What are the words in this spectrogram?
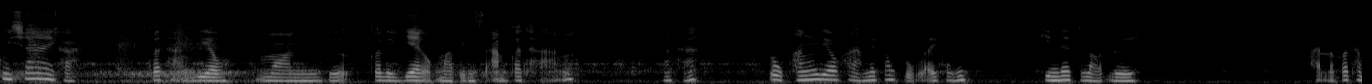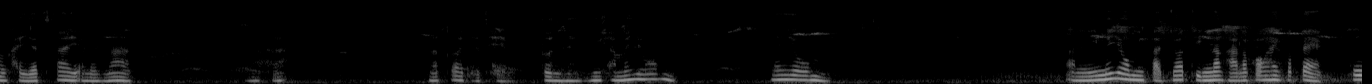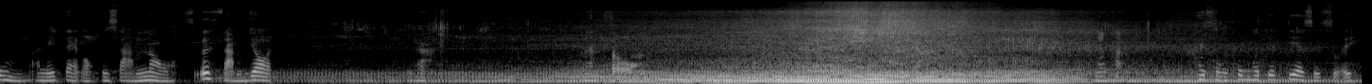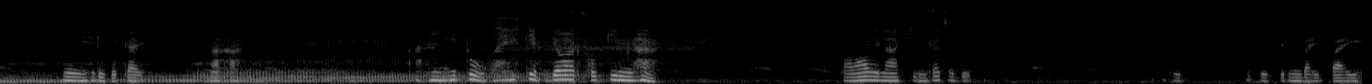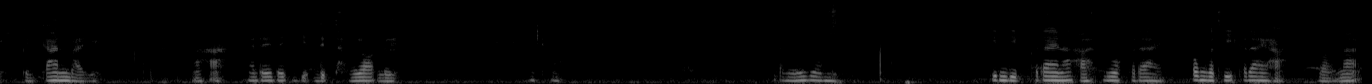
กุยช่ายค่ะ กระถางเดียวมอนเยอะก็เลยแยกออกมาเป็นสามกระถางนะคะ ปลูกครั้งเดียวค่ะ ไม่ต้องปลูกหลายหนกินได้ตลอดเลย ผัดแล้วก็ทำไข่ยัดไส้อร่อยมากนะคะ แล้วก็เดี๋ยวแถมต้นหนึ่งนี่ค่ะมะยมมะยม อันนี้มะยมตัดยอดทิ้งนะคะ แล้วก็ให้เขาแตก พุ่ม อันนี้แตกออกเป็นสามหน่อเอ้ยสามยอดนี่ค่ะอันสองนะคะให้ทรงพุ่มเขาเตี้ยๆสวยๆ นี่ให้ดูไกลๆนะคะ อันนี้ปลูกไว้เก็บยอดเขากินค่ะ แต่ว่าเวลากินก็จะเด็ด เด็ด เด็ดเป็นใบใบๆเป็นก้านใบนะคะ ไม่ได้ได้เด็ดเด็ดทั้งยอดเลยนะคะใบมะยม กินดิบก็ได้นะคะ ลวกก็ได้ ต้มกะทิก็ได้ค่ะ อร่อยมาก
